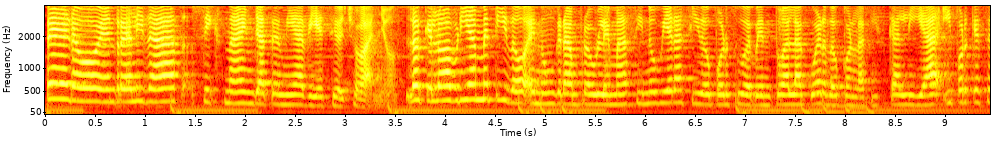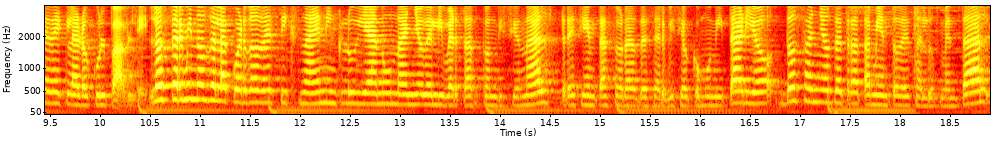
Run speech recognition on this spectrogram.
Pero en realidad 6 9 ya tenía 18 años, lo que lo habría metido en un gran problema si no hubiera sido por su eventual acuerdo con la fiscalía y porque se declaró culpable. Los términos del acuerdo de 6 9 incluían un año de libertad condicional, 300 horas de servicio comunitario, dos años de tratamiento de salud mental,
